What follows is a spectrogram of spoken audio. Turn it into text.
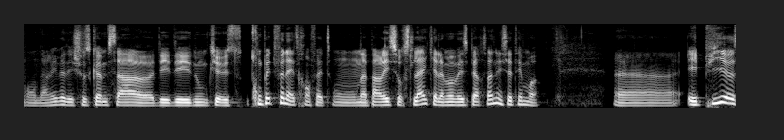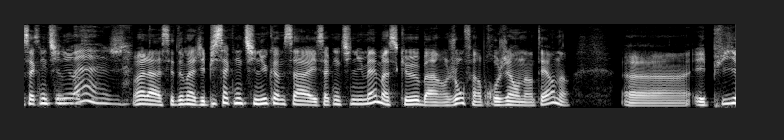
On arrive à des choses comme ça, des, donc trompé de fenêtre en fait. On a parlé sur Slack à la mauvaise personne et c'était moi. Euh, et puis euh, ça continue. Dommage. Voilà, c'est dommage. Et puis ça continue comme ça, et ça continue même à ce que, bah, un jour, on fait un projet en interne. euh, et puis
